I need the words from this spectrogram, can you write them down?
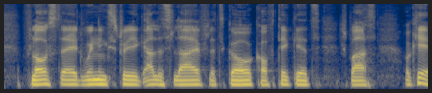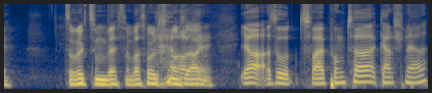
Flow State, Winning Streak, alles live, let's go, kauft Tickets, Spaß. Okay, zurück zum Investment. Was wolltest du noch Okay. sagen? Ja, also zwei Punkte ganz schnell.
